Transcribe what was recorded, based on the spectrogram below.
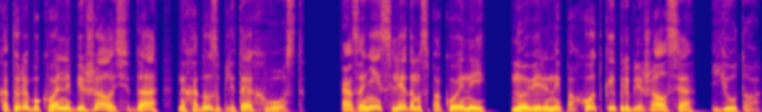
которая буквально бежала сюда, на ходу заплетая хвост, а за ней следом спокойной, но уверенной походкой приближался Юто.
